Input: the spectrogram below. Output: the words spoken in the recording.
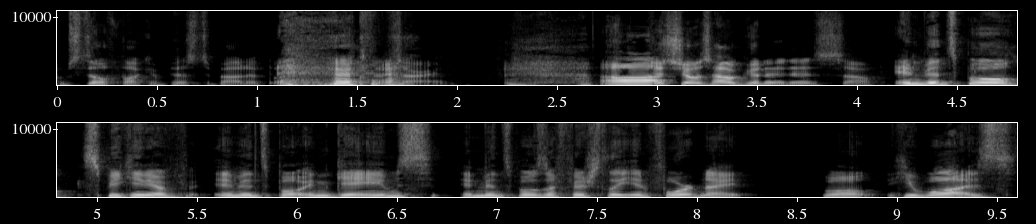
I'm still fucking pissed about it, but it's all right. uh, Just shows how good it is. So Invincible. Speaking of Invincible in games, Invincible is officially in Fortnite. Well, he was.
